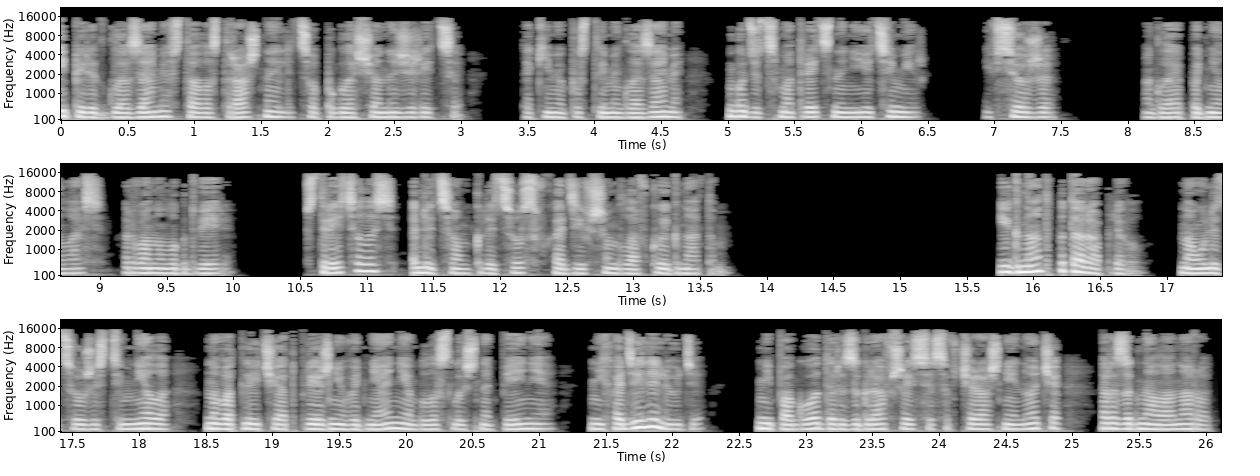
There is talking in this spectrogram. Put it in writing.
и перед глазами встало страшное лицо поглощенной жрицы. Такими пустыми глазами будет смотреть на нее Тимир. И все же... Аглая поднялась, рванула к двери. Встретилась лицом к лицу с входившим в лавку Игнатом. Игнат поторапливал. На улице уже стемнело, но в отличие от прежнего дня не было слышно пения, не ходили люди. Непогода, разыгравшаяся со вчерашней ночи, разогнала народ.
